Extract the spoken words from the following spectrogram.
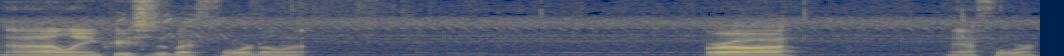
Uh, that only increases it by four, don't it? Or, uh, yeah, four.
